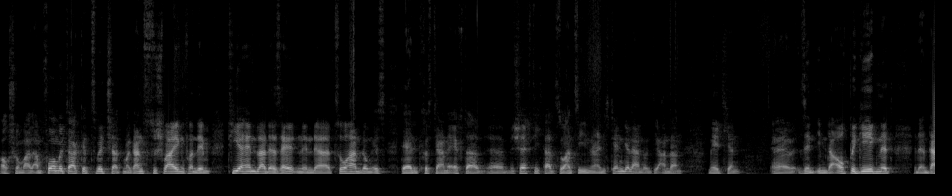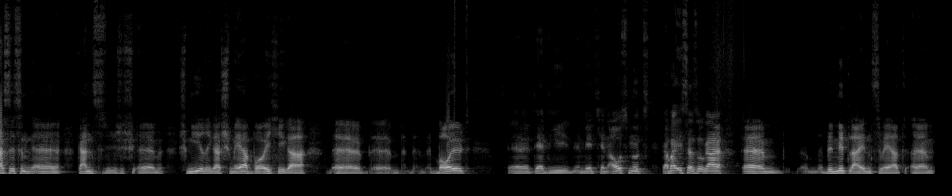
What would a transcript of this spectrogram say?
auch schon mal am Vormittag gezwitschert, mal ganz zu schweigen von dem Tierhändler, der selten in der Zoohandlung ist, der Christiane Efter äh, beschäftigt hat. So hat sie ihn eigentlich kennengelernt und die anderen Mädchen äh, sind ihm da auch begegnet. Das ist ein äh, ganz äh, schmieriger, schmerbäuchiger äh, äh, Bold, äh, der die Mädchen ausnutzt. Dabei ist er sogar ähm, bemitleidenswert. Ähm,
